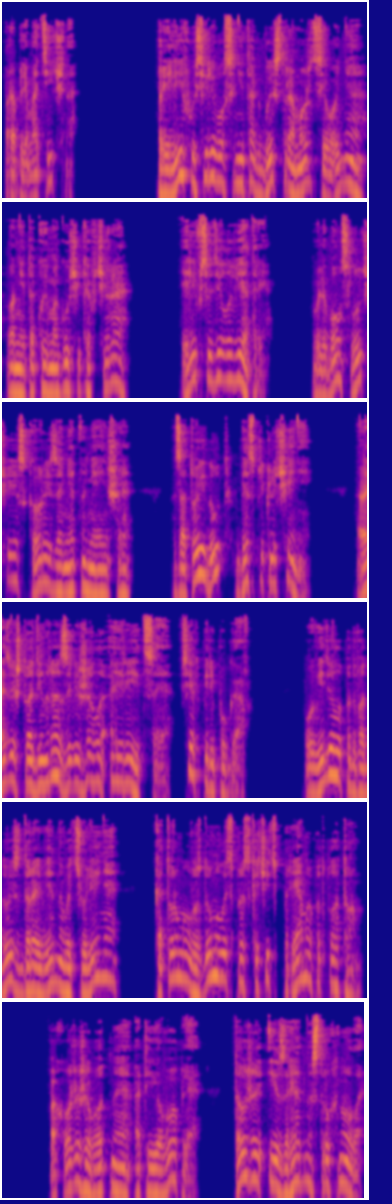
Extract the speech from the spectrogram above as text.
проблематично. Прилив усиливался не так быстро, а может сегодня он не такой могучий, как вчера. Или все дело в ветре. В любом случае, скорость заметно меньше, зато идут без приключений. Разве что один раз завизжала айриция, всех перепугав. Увидела под водой здоровенного тюленя, которому вздумалось проскочить прямо под плотом. Похоже, животное от ее вопля тоже изрядно струхнуло.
